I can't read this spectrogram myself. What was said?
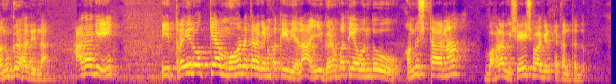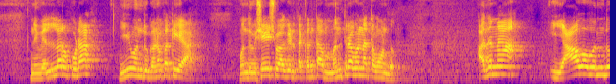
ಅನುಗ್ರಹದಿಂದ. ಹಾಗಾಗಿ ಈ ತ್ರೈಲೋಕ್ಯ ಮೋಹನಕರ ಗಣಪತಿ ಇದೆಯಲ್ಲ, ಈ ಗಣಪತಿಯ ಒಂದು ಅನುಷ್ಠಾನ ಬಹಳ ವಿಶೇಷವಾಗಿರ್ತಕ್ಕಂಥದ್ದು. ನೀವೆಲ್ಲರೂ ಕೂಡ ಈ ಒಂದು ಗಣಪತಿಯ ಒಂದು ವಿಶೇಷವಾಗಿರ್ತಕ್ಕಂಥ ಮಂತ್ರವನ್ನು ತಗೊಂಡು ಅದನ್ನು ಯಾವ ಒಂದು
